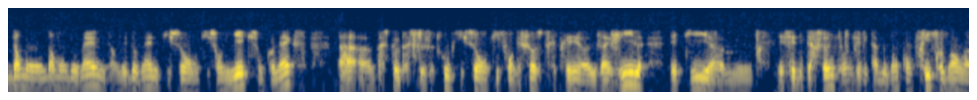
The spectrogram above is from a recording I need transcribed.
dans mon dans mon domaine, dans des domaines qui sont qui sont liés, qui sont connexes. Euh, parce que parce que je trouve qu'ils sont qui font des choses très très euh, agiles et qui euh, et c'est des personnes qui ont véritablement compris comment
